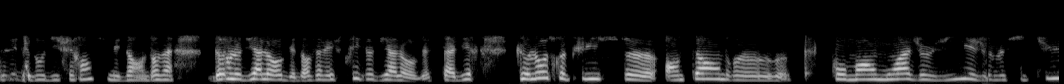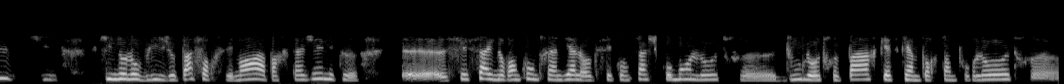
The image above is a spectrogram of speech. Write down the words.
de nos différences, mais dans dans un dans le dialogue, dans un esprit de dialogue, c'est-à-dire que l'autre puisse euh, entendre euh, comment moi je vis et je me situe, qui qui ne l'oblige pas forcément à partager, mais que euh, c'est ça une rencontre, un dialogue, c'est qu'on sache comment l'autre, euh, d'où l'autre part, qu'est-ce qui est important pour l'autre, euh,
